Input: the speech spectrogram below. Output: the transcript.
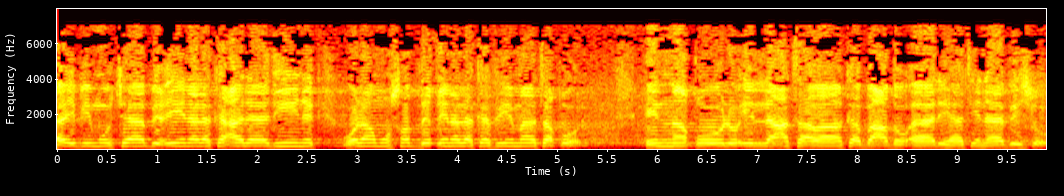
أي بمتابعين لك على دينك ولا مصدقين لك فيما تقول. إن نقول إلا اعتراك بعض آلهتنا بسوء.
